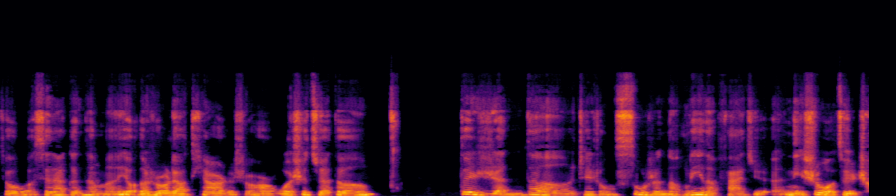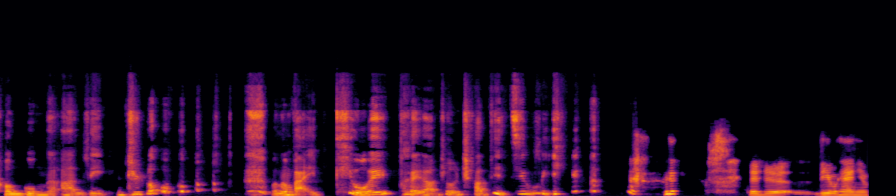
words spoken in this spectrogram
就我现在跟他们有的时候聊天的时候，我是觉得对人的这种素质能力的发掘，你是我最成功的案例，你知道吗？我能把一 QA 培养成产品经理，这是离不开您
